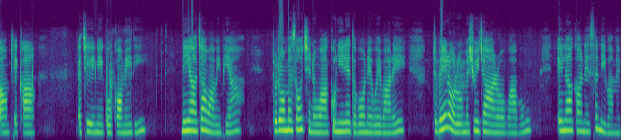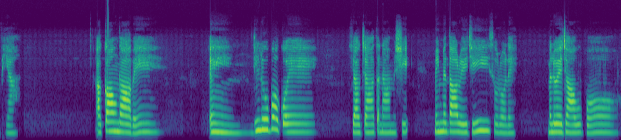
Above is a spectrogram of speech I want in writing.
ကောင်းဖြစ်ကာအခြေအနေကိုခေါ်မေးသည်။နေရာကျပါပြီဖေ။တော်တော်မစောချင်တို့ကကူညီတဲ့သဘောနဲ့ဝယ်ပါတယ်။တပည့်တော်တို့မရွှေ့ကြရတော့ပါဘူး။အိမ်လာကနဲ့ဆက်နေပါမယ်ဖေ။အကောင်းသားပဲ။အိမ်ဒီလိုပေါ့ကွယ်။ယောက်ျားတနာမရှိမိန်းမသားတွေကြီးဆိုတော့လေမလွယ်ကြဘူးပေါ့။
